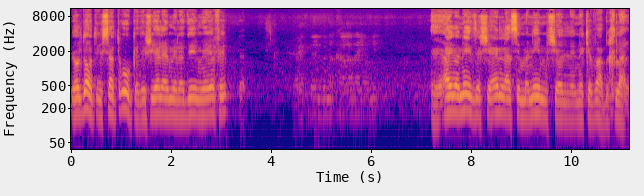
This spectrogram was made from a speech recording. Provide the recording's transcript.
היולדות יסתרו כדי שיהיה להם ילדים יפים. העילונית זה שאין לה סימנים של נקבה בכלל,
